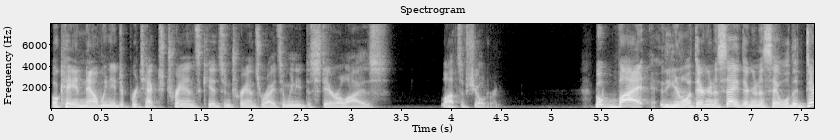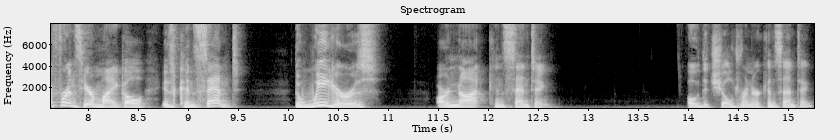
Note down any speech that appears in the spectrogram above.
Okay, and now we need to protect trans kids and trans rights, and we need to sterilize lots of children. But, but you know what they're going to say? They're going to say, well, the difference here, Michael, is consent. The Uyghurs are not consenting. Oh, the children are consenting?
